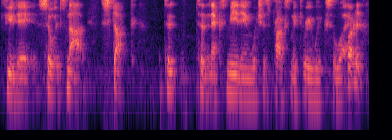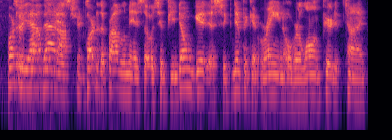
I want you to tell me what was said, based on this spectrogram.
few days. So it's not stuck to, to the next meeting, which is approximately three weeks away. Part of, part So of the you have problem that is, option part of the problem is though, is if you don't get a significant rain over a long period of time,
